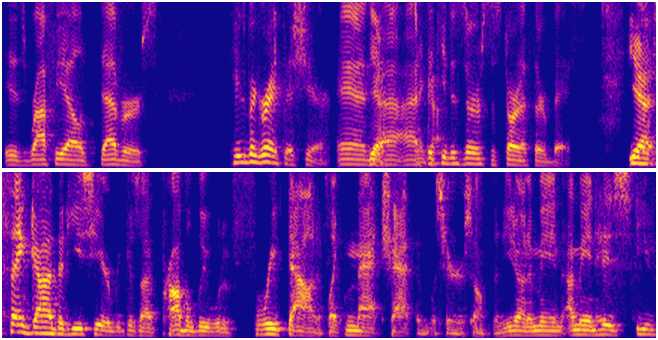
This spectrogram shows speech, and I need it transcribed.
is Rafael Devers. He's been great this year, and Yeah, uh, I think God. he deserves to start at third base. Yeah, thank God that he's here because I probably would have freaked out if like Matt Chapman was here or something. You know what I mean? I mean, his he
